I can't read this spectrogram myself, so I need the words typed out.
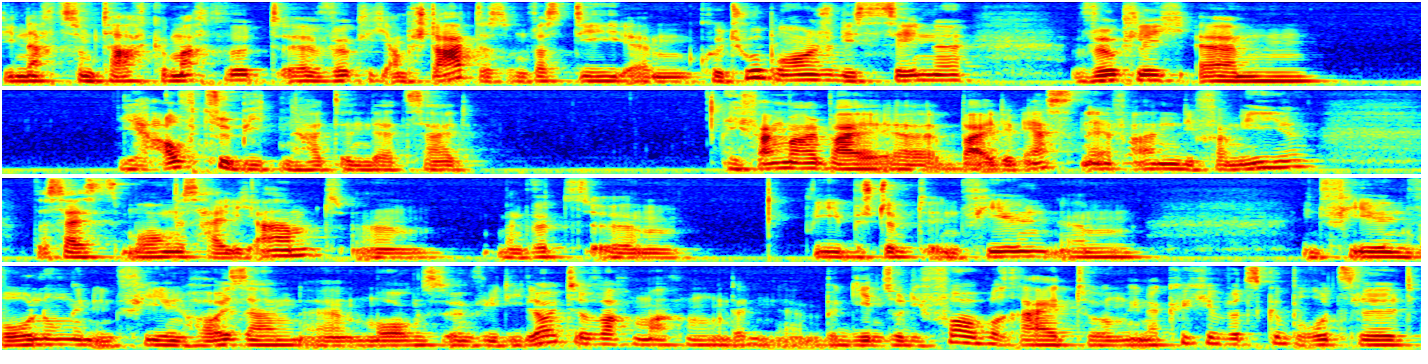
die Nacht zum Tag gemacht wird, äh, wirklich am Start ist und was die ähm, Kulturbranche, die Szene wirklich ähm, ja, aufzubieten hat in der Zeit. Ich fange mal bei, äh, bei dem ersten F an, die Familie. Das heißt, morgen ist Heiligabend. Ähm, man wird, ähm, wie bestimmt in vielen, ähm, in vielen Wohnungen, in vielen Häusern, äh, morgens irgendwie die Leute wach machen und dann äh, beginnt so die Vorbereitung. In der Küche wird es gebrutzelt.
